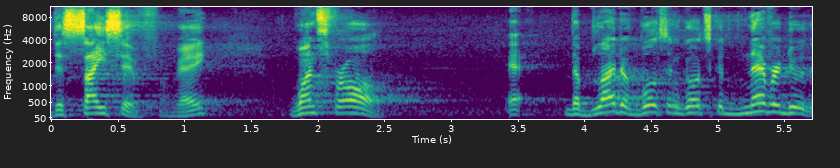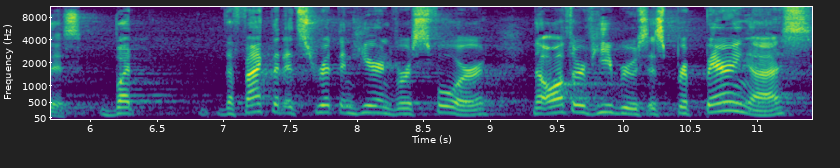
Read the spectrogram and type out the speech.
decisive, okay? Once for all. Eh, the blood of bulls and goats could never do this, but the fact that it's written here in verse 4, the author of Hebrews is preparing us.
